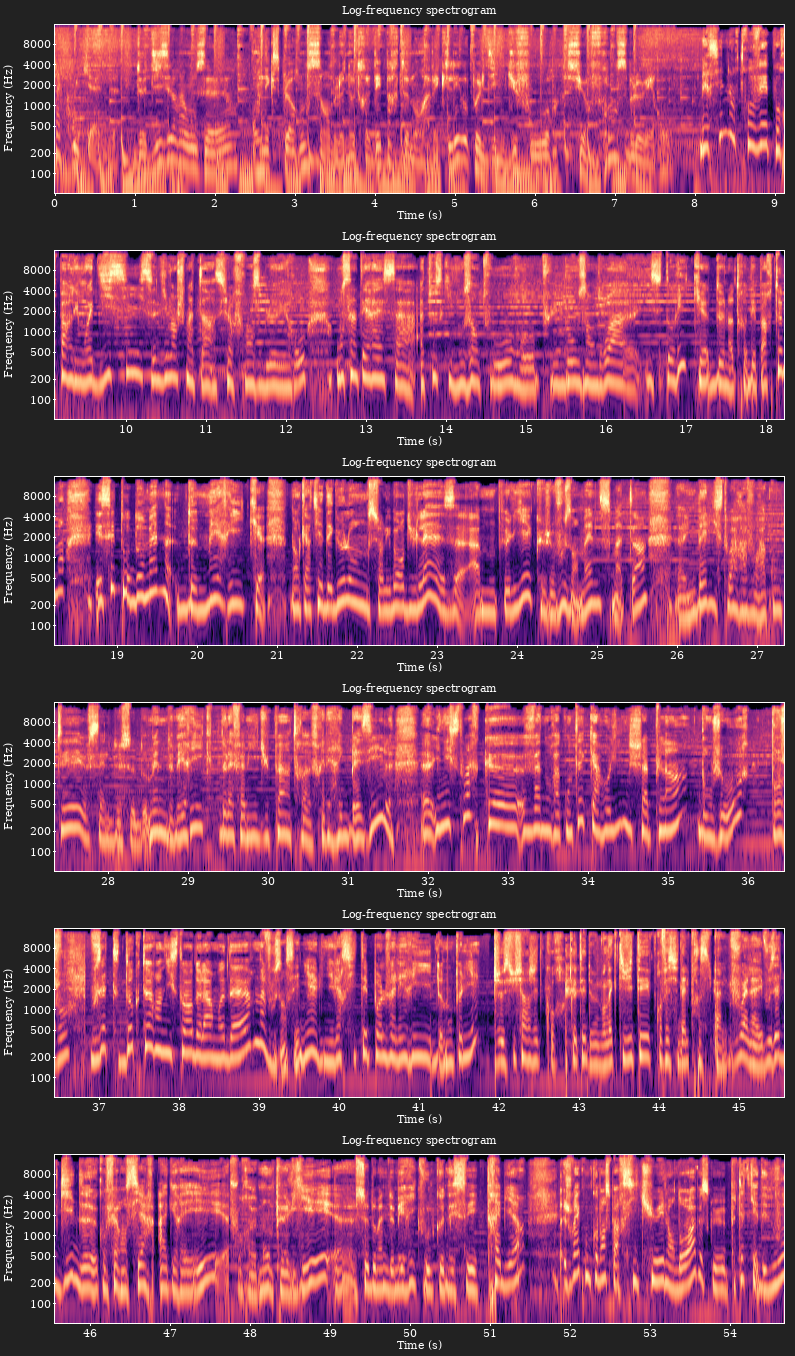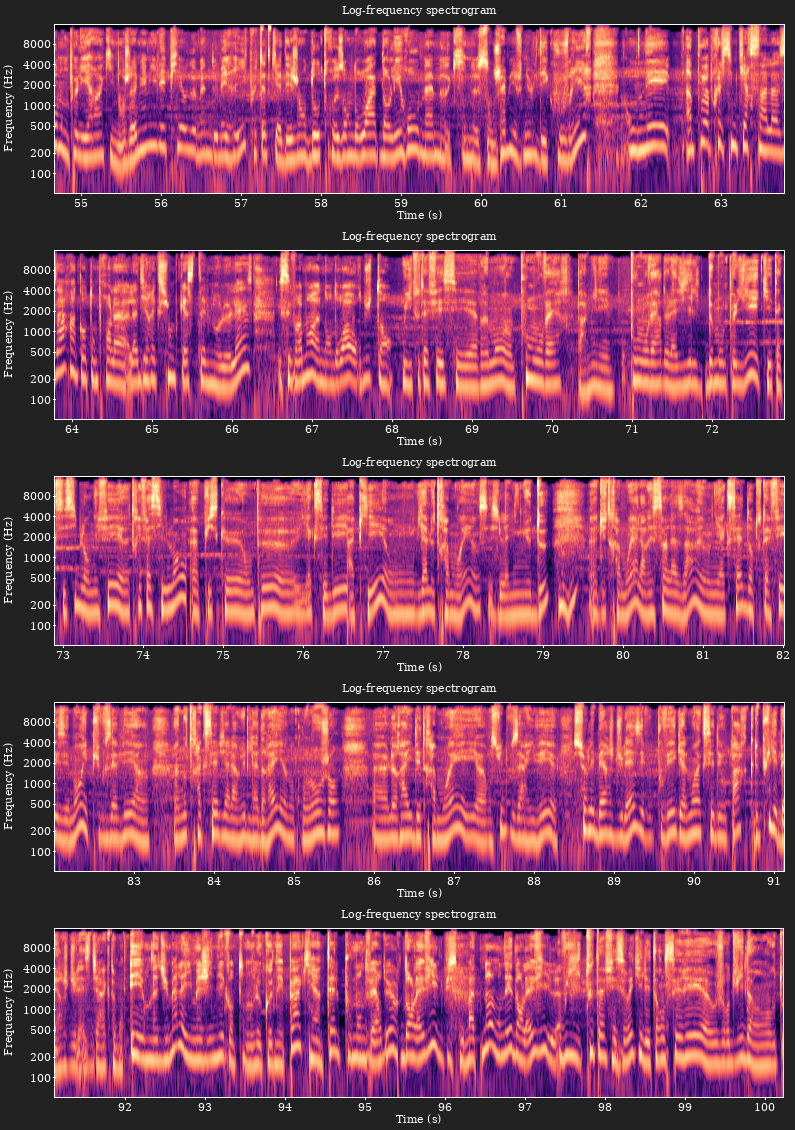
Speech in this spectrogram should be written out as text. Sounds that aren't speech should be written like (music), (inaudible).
Chaque week-end, de 10h à 11h, on explore ensemble notre département avec Léopoldine Dufour sur France Bleu Héros. Merci de nous retrouver pour Parlez-moi d'ici ce dimanche matin sur France Bleu Héros. On s'intéresse à, tout ce qui nous entoure, aux plus beaux endroits euh, historiques de notre département. Et c'est au domaine de Méric, dans le quartier des Guelons, sur les bords du Lèze, à Montpellier, que je vous emmène ce matin. Euh, une belle histoire à vous raconter, celle de ce domaine de Méric, de la famille du peintre Frédéric Basile. Euh, une histoire que va nous raconter Caroline Chaplin. Bonjour. Bonjour. Vous êtes docteur en histoire de l'art moderne. Vous enseignez à l'université Paul Valéry de Montpellier. Je suis chargée de cours à côté de mon activité professionnelle principale. Voilà, et vous êtes guide conférencière agréée pour Montpellier. Euh, ce domaine de Méric, vous le connaissez très bien. Je voudrais qu'on commence par situer l'endroit parce que peut-être qu'il y a des nouveaux Montpelliérains qui n'ont jamais mis les pieds au domaine de Méric. Peut-être qu'il y a des gens d'autres endroits, dans l'Hérault même, qui ne sont jamais venus le découvrir. On est un peu après le cimetière Saint-Lazare hein, quand on prend la, la direction de Castelnau-le-Lez. Et c'est vraiment un endroit hors du temps. Oui, tout à fait. C'est vraiment un poumon vert parmi les poumons verts de la ville de Montpellier et qui est accessible en effet euh, très facilement euh, puisque on peut euh, y accéder à pied on, via le tramway. Hein, c'est la ligne 2 mmh. du tramway à l'arrêt Saint-Lazare et on y accède tout à fait aisément. Et puis vous avez un, un autre accès via la rue de la Dreille, hein, donc en longeant le rail des tramways et ensuite vous arrivez sur les berges du Lez et vous pouvez également accéder au parc depuis les berges du Lez directement. Et on a du mal à imaginer quand on ne le connaît pas qu'il y a un tel poumon de verdure dans la ville puisque maintenant on est dans la ville. Oui, tout à fait. C'est vrai qu'il est enserré aujourd'hui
